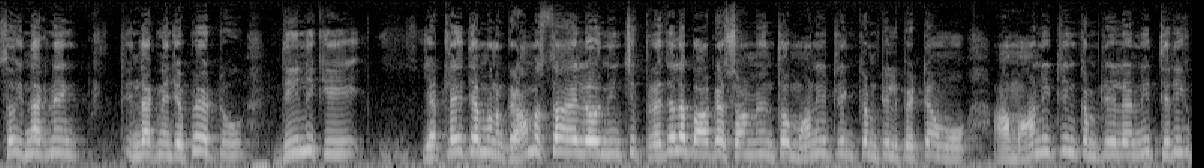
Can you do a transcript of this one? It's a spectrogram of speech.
సో ఇందాక నేను ఇందాక నేను చెప్పినట్టు దీనికి ఎట్లయితే మనం గ్రామ స్థాయిలో నుంచి ప్రజల భాగస్వామ్యంతో మానిటరింగ్ కమిటీలు పెట్టామో ఆ మానిటరింగ్ కమిటీలన్నీ తిరిగి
